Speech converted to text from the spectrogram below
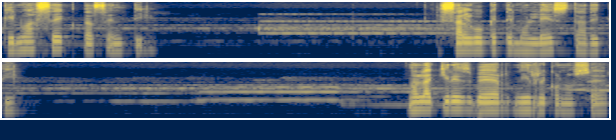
que no aceptas en ti. Es algo que te molesta de ti. No la quieres ver ni reconocer.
